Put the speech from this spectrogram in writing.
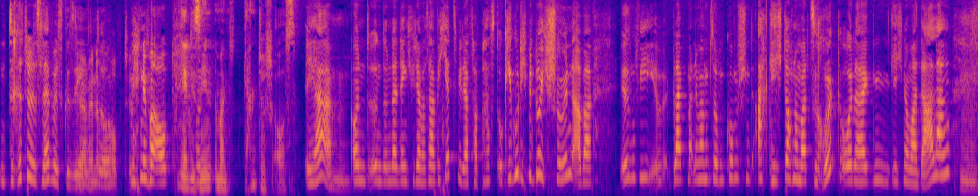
ein Drittel des Levels gesehen. Ja, wenn so. überhaupt. Ja. Wenn überhaupt. Ja, die und, sehen immer gigantisch aus. Ja, mhm. und, und, und dann denke ich wieder, was habe ich jetzt wieder verpasst? Okay, gut, ich bin durch, schön, aber irgendwie bleibt man immer mit so einem komischen, ach, gehe ich doch nochmal zurück oder gehe ich nochmal da lang? Mhm.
